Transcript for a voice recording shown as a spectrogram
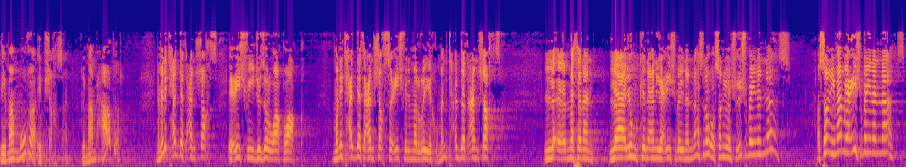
الإمام مو غائب شخصا الإمام حاضر. لما نتحدث عن شخص يعيش في جزر واق وما نتحدث عن شخص يعيش في المريخ وما نتحدث عن شخص مثلا لا يمكن أن يعيش بين الناس لا أصلا يعيش بين الناس. أصلا الإمام يعيش بين الناس.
